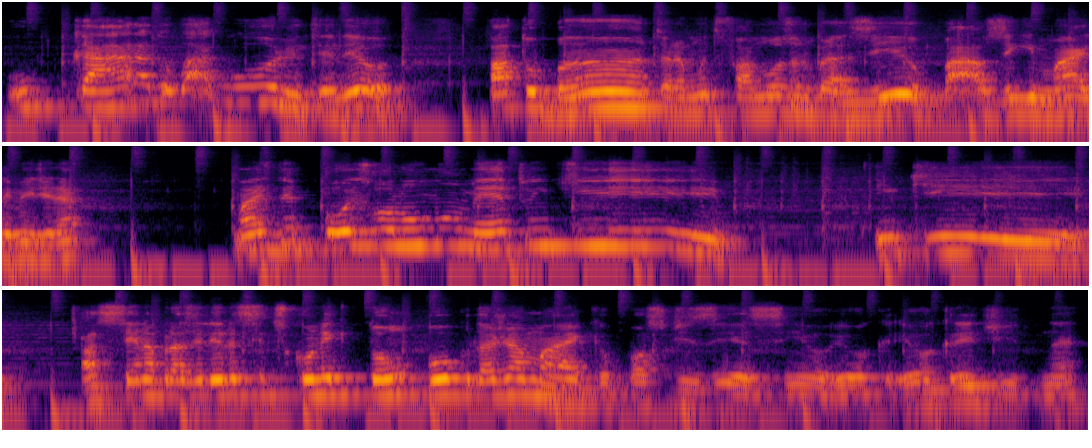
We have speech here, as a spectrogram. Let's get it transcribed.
o cara do bagulho, entendeu? Pato Banto era muito famoso no Brasil, pá, o Zig Marley vem direto. Mas depois rolou um momento em que em que a cena brasileira se desconectou um pouco da Jamaica, eu posso dizer assim, eu, eu, eu acredito, né?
